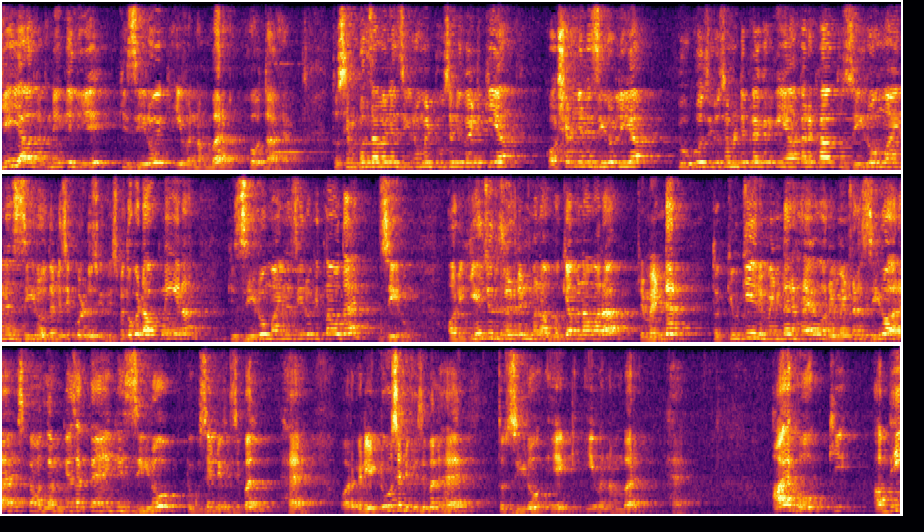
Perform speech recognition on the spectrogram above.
ये याद रखने के लिए कि ज़ीरो एक इवन नंबर होता है। तो सिंपल सा मैंने ज़ीरो में टू से डिवाइड किया क्वेश्चन मैंने ज़ीरो लिया टू को ज़ीरो से मल्टीप्लाई करके यहाँ पे रखा तो zero minus zero that is equal to zero इसमें तो कोई डाउट नहीं है ना कि ज़ीरो माइनस ज़ीरो कितना होता है? ज़ीरो और ये जो रिजल्टेंट बना, वो क्या बना हमारा? रिमाइंडर तो क्योंकि रिमाइंडर है और रिमाइंडर ज़ीरो आ रहा है, इसका मतलब हम कह सकते हैं कि ज़ीरो टू से डिविजिबल है। और अगर ये टू से डिविजिबल है तो ज़ीरो एक इवन नंबर है। आई होप कि अभी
